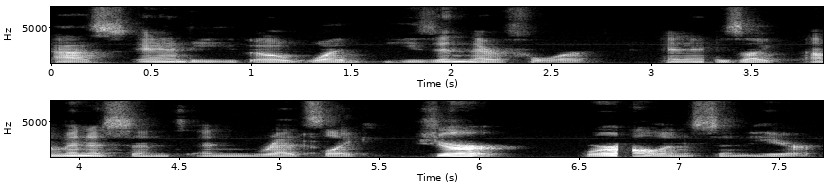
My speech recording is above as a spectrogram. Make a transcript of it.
asks Andy uh, what he's in there for, and he's like, "I'm innocent," and Red's yeah. like, "Sure, we're all innocent here."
